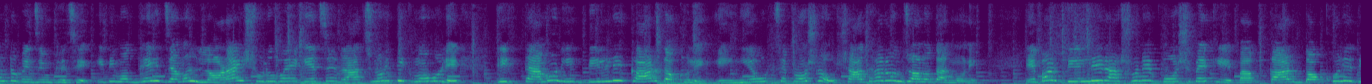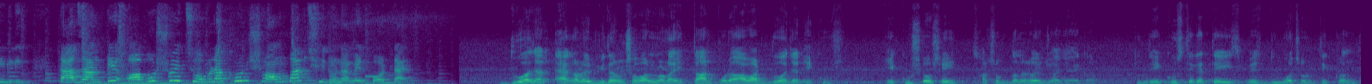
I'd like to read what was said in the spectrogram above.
নির্ঘণ্ট বেজে উঠেছে। ইতিমধ্যেই যেমন লড়াই শুরু হয়ে গিয়েছে রাজনৈতিক মহলে, ঠিক তেমনই দিল্লি কার দখলে? এই নিয়ে উঠছে প্রশ্ন সাধারণ জনতার মনে। এবার দিল্লির আসনে বসবে কে বা কার দখলে দিল্লি? তা জানতে অবশ্যই চোখ রাখুন সংবাদ শিরোনামের পর্দায়। দু হাজার এগারোয় বিধানসভার লড়াই, তারপরে আবার দু হাজার একুশ। একুশেও সেই শাসক দলের হয়ে জয় জয়কার। কিন্তু একুশ থেকে তেইশ, বেশ দু বছর অতিক্রান্ত।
